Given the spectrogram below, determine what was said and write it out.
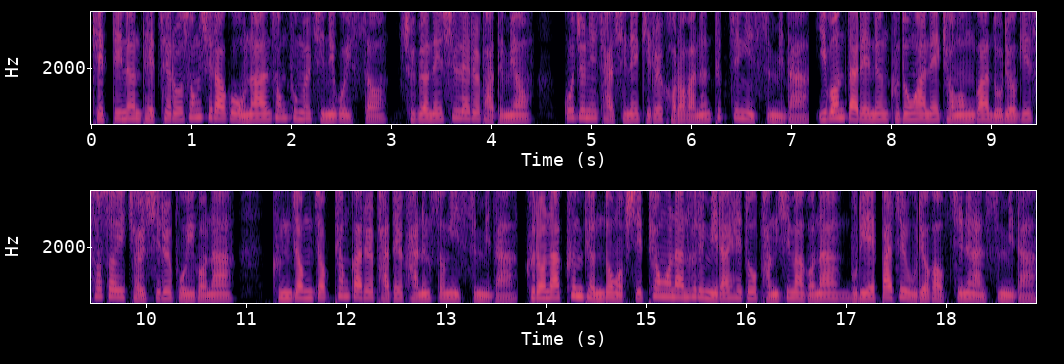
개띠는 대체로 성실하고 온화한 성품을 지니고 있어 주변의 신뢰를 받으며 꾸준히 자신의 길을 걸어가는 특징이 있습니다. 이번 달에는 그동안의 경험과 노력이 서서히 결실을 보이거나 긍정적 평가를 받을 가능성이 있습니다. 그러나 큰 변동 없이 평온한 흐름이라 해도 방심하거나 무리에 빠질 우려가 없지는 않습니다.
